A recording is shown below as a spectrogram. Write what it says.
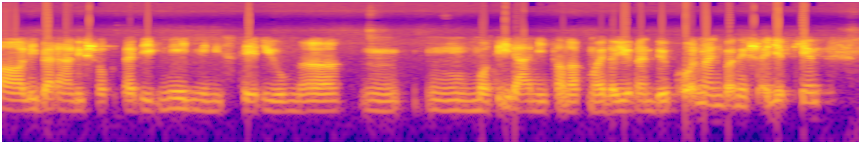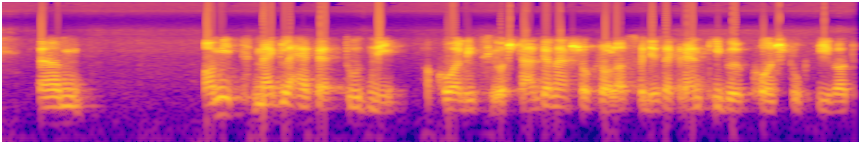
a liberálisok pedig négy minisztériumot irányítanak majd a jövendő kormányban, és egyébként amit meg lehetett tudni a koalíciós tárgyalásokról az, hogy ezek rendkívül konstruktívak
